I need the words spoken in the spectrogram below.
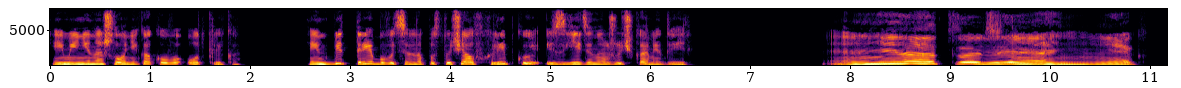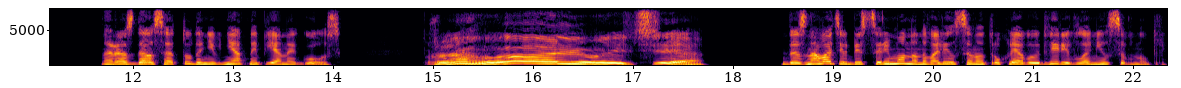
Имя не нашло никакого отклика. Инбит требовательно постучал в хлипкую, изъеденную жучками дверь. «Нет денег!» Раздался оттуда невнятный пьяный голос. «Проваливайте!» Дознаватель бесцеремонно навалился на трухлявую дверь и вломился внутрь.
